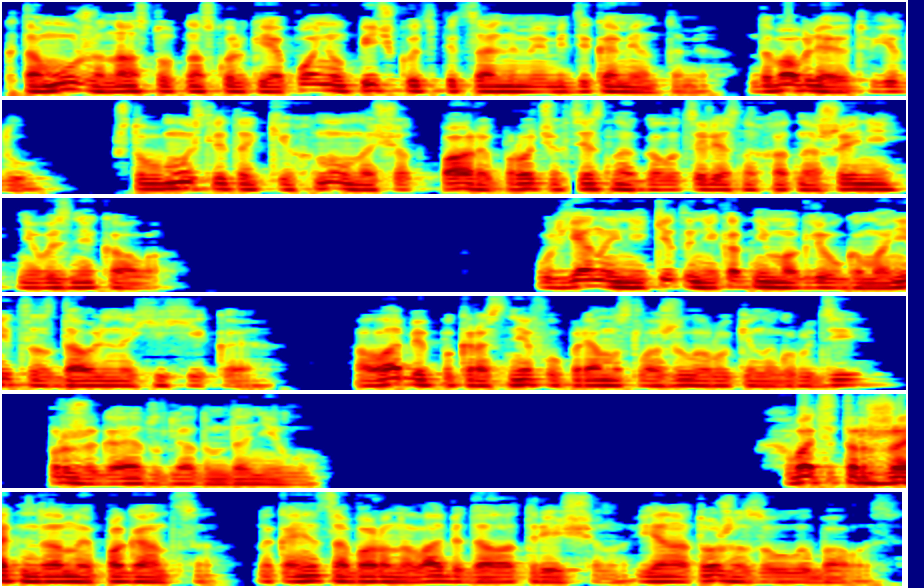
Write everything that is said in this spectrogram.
«К тому же нас тут, насколько я понял, пичкают специальными медикаментами, добавляют в еду, чтобы мысли таких, ну, насчет пары и прочих тесных голотелесных отношений не возникало. Ульяна и Никита никак не могли угомониться, сдавленно хихикая. А Лаби, покраснев, упрямо сложила руки на груди, прожигая взглядом Данилу. «Хватит ржать надо мной, поганцы!» Наконец оборона Лаби дала трещину, и она тоже заулыбалась.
